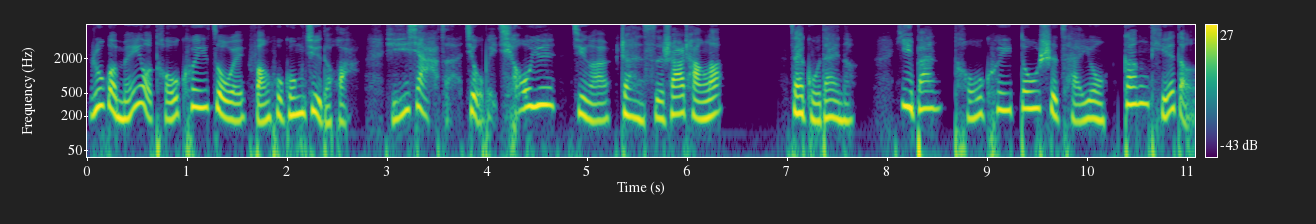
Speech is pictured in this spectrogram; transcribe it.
如果没有头盔作为防护工具的话，一下子就被敲晕，进而战死沙场了。在古代呢，一般头盔都是采用钢铁等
